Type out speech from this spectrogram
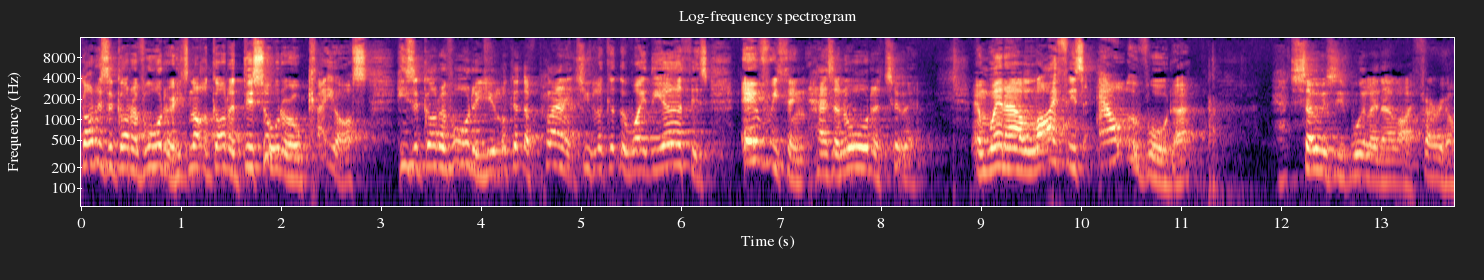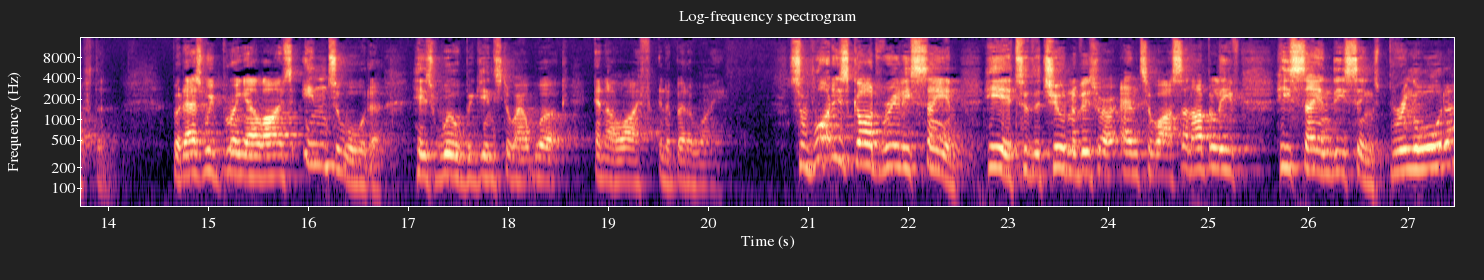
God is a God of order. He's not a God of disorder or chaos. He's a God of order. You look at the planets, you look at the way the earth is, everything has an order to it. And when our life is out of order, so is His will in our life very often. But as we bring our lives into order, His will begins to outwork in our life in a better way. So, what is God really saying here to the children of Israel and to us? And I believe He's saying these things bring order,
